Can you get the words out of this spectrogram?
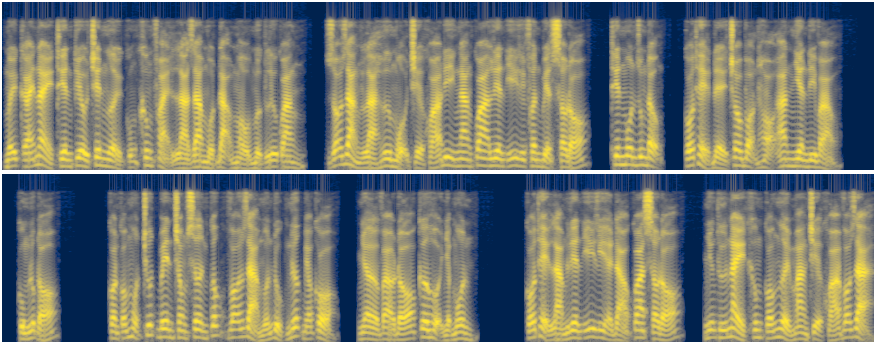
mấy cái này thiên kiêu trên người cũng không phải là ra một đạo màu mực lưu quang, rõ ràng là hư mộ chìa khóa đi ngang qua liên y phân biệt sau đó, thiên môn rung động, có thể để cho bọn họ an nhiên đi vào. Cùng lúc đó, còn có một chút bên trong sơn cốc võ giả muốn đục nước béo cỏ, nhờ vào đó cơ hội nhập môn. Có thể làm liên y rìa đảo qua sau đó, những thứ này không có người mang chìa khóa võ giả,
